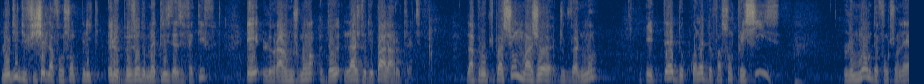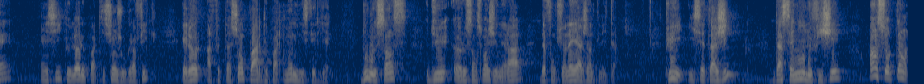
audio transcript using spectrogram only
l'audit du fichier de la fonction publique et le besoin de maîtrise des effectifs et le rallongement de l'âge de départ à la retraite. La préoccupation majeure du gouvernement était de connaître de façon précise le nombre de fonctionnaires ainsi que leur répartition géographique et leur affectation par département ministériel. D'où le sens du recensement général des fonctionnaires et agents de l'État. Puis, il s'est agi d'assainir le fichier en sortant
